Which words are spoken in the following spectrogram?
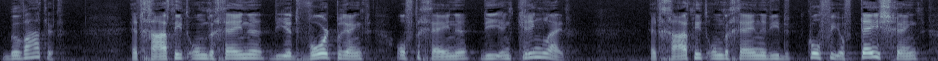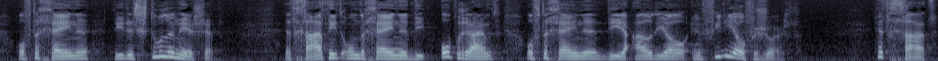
bewatert. Het gaat niet om degene die het woord brengt of degene die een kring leidt. Het gaat niet om degene die de koffie of thee schenkt of degene die de stoelen neerzet. Het gaat niet om degene die opruimt of degene die de audio en video verzorgt. Het gaat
